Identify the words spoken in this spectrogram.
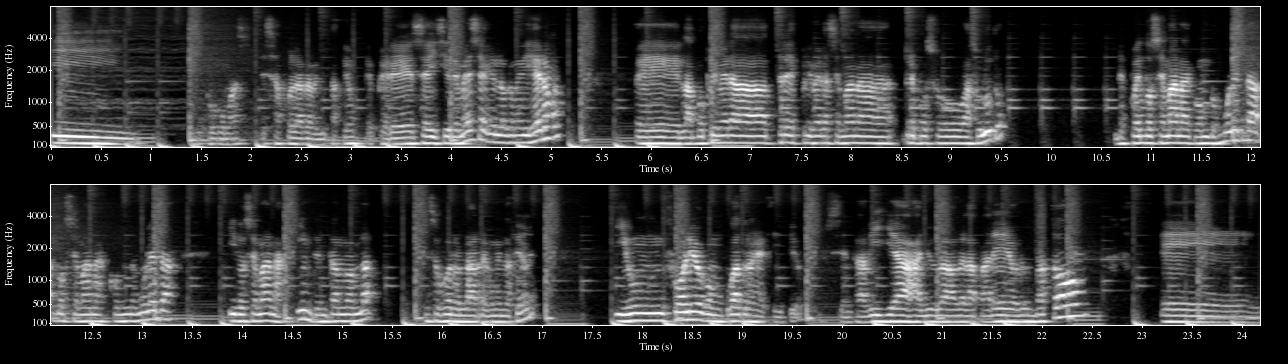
Y un poco más. Esa fue la rehabilitación. Esperé 6-7 meses, que es lo que me dijeron. Eh, las dos primeras, tres primeras semanas reposo absoluto. Después dos semanas con dos muletas, dos semanas con una muleta y dos semanas intentando andar. Esas fueron las recomendaciones. Y un folio con cuatro ejercicios. Sentadillas ayudadas de la pared o de un bastón. Eh,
